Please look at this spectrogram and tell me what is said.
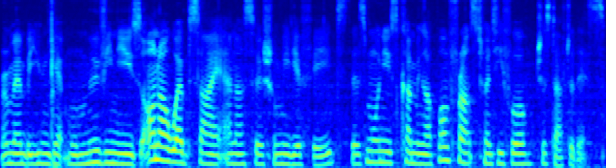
Remember, you can get more movie news on our website and our social media feeds. There's more news coming up on France 24 just after this.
